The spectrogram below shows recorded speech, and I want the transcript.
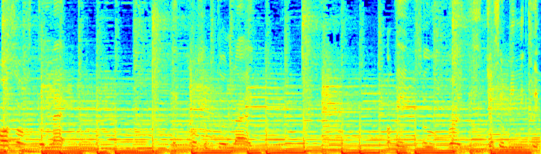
because of the like because of the lag. okay so right, this is just a mini clip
